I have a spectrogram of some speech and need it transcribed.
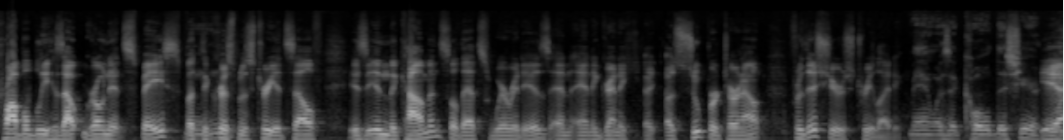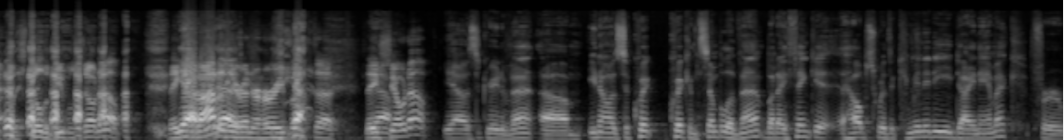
Probably has outgrown its space, but the Christmas tree itself is in the common, so that's where it is. And and again, a, a super turnout for this year's tree lighting. Man, was it cold this year? Yeah, and still the people showed up. They Yeah, got out of there in a hurry, but uh, they Yeah. showed up. Yeah, it was a great event. Um, you know, it's a quick, quick and simple event, but I think it helps with the community dynamic for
